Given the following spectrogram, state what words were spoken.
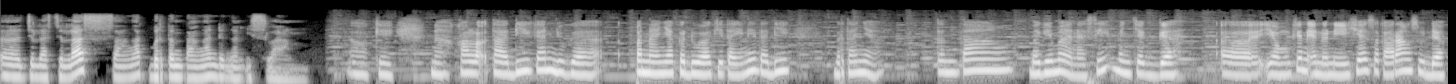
eh, jelas-jelas sangat bertentangan dengan Islam. Oke, nah kalau tadi kan juga penanya kedua kita ini tadi bertanya tentang bagaimana sih mencegah eh, ya mungkin Indonesia sekarang sudah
